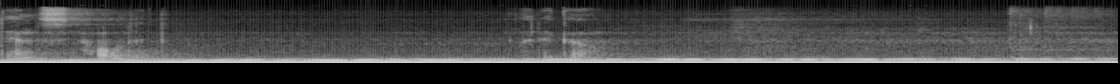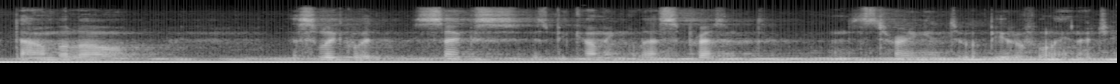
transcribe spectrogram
Dense, hold it. Let it go. Down below, this liquid sex is becoming less present and it's turning into a beautiful energy,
